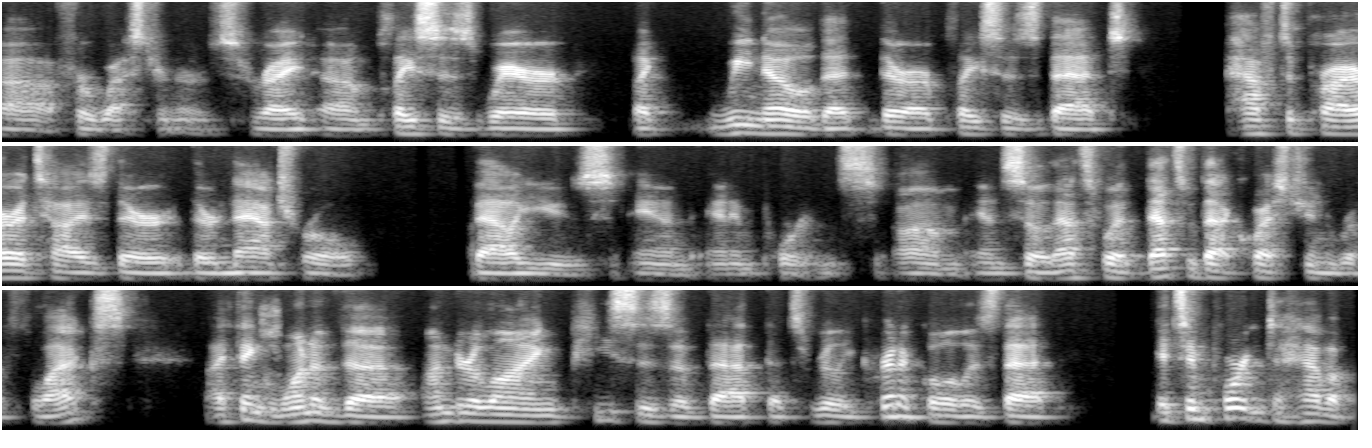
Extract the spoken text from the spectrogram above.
uh, for Westerners, right? Um, places where, like, we know that there are places that have to prioritize their their natural values and and importance um, and so that's what that's what that question reflects i think one of the underlying pieces of that that's really critical is that it's important to have a,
